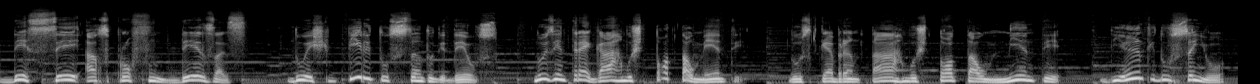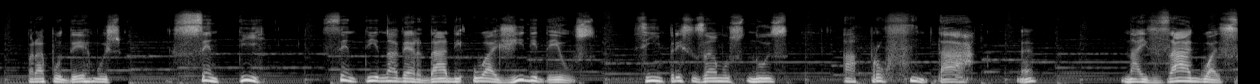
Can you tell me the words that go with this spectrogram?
descer às profundezas do Espírito Santo de Deus, nos entregarmos totalmente, nos quebrantarmos totalmente diante do Senhor para podermos sentir, sentir na verdade o agir de Deus. Sim, precisamos nos aprofundar né, nas águas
